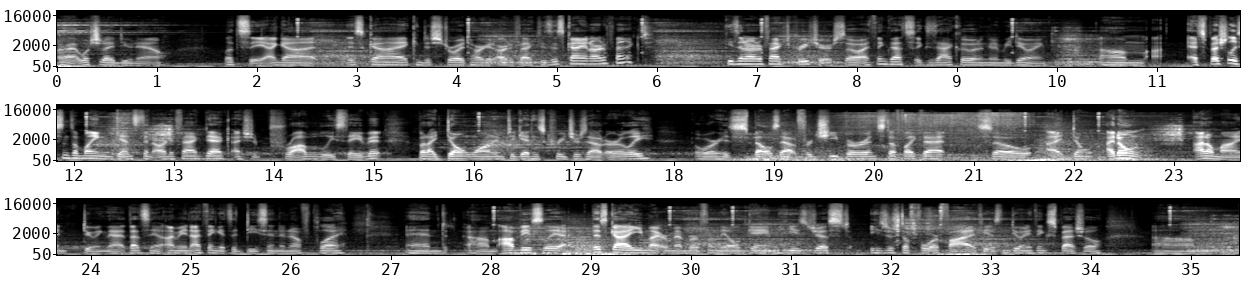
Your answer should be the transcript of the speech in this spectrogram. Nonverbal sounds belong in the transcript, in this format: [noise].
alright, what should I do now? Let's see, I got this guy can destroy target artifact. Is this guy an artifact? He's an artifact creature, so I think that's exactly what I'm going to be doing. Um, especially since I'm playing against an artifact deck, I should probably save it, but I don't want him to get his creatures out early or his spells out for cheaper and stuff like that. So I don't, I don't, I don't mind doing that. That's, the, I mean, I think it's a decent enough play. And um, obviously, this guy you might remember from the old game. He's just he's just a four or five. He doesn't do anything special. Um,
